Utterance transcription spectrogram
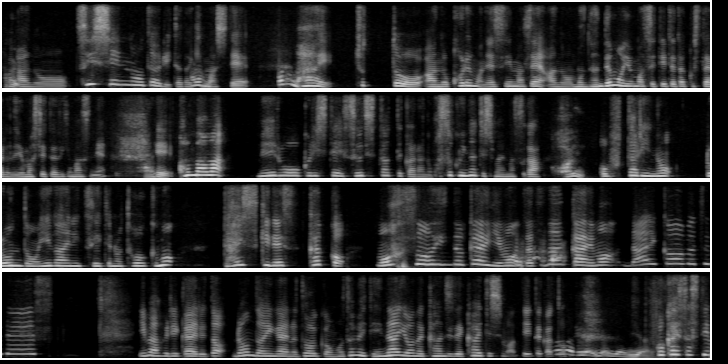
はいあの追伸のお便りいただきまして、はい。ちょっとあのこれもねすいませんあのもう何でも読ませていただくスタイルの読ませていただきますね。はいえーこんばんは。メールをお送りして数日経ってからの補足になってしまいますが、はい。お二人のロンドン以外についてのトークも大好きです。かっこ妄想インド会議も雑談会も大好物です。今振り返るとロンドン以外のトークを求めていないような感じで書いてしまっていたかと。誤解させて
